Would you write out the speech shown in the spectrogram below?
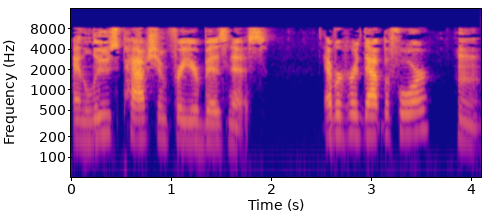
and lose passion for your business. Ever heard that before? Hmm.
